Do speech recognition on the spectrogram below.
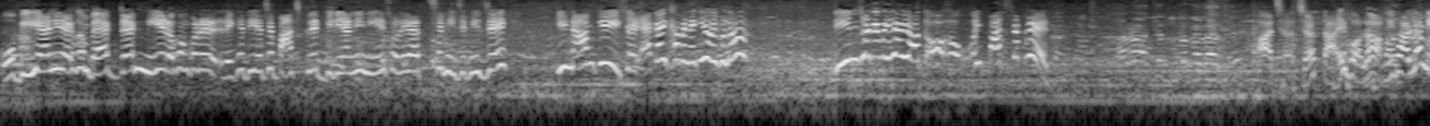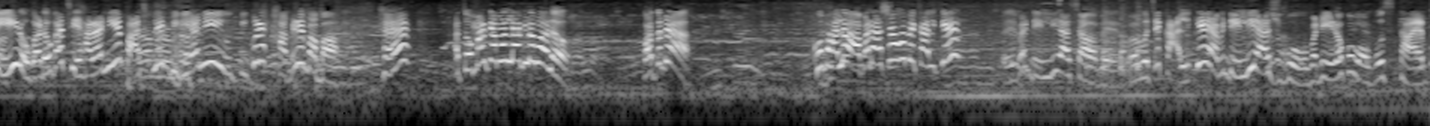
ও বিরিয়ানির একদম ব্যাগ ট্যাগ নিয়ে এরকম করে রেখে দিয়েছে, পাঁচ প্লেট বিরিয়ানি নিয়ে চলে যাচ্ছে নিজে নিজেই। কি নাম কি? একাই খাবে নাকি ওইগুলো? তিনজনে মিলে ওই পাঁচটা প্লেট আচ্ছা আচ্ছা তাই বলো আমি ভাবলাম এই রোগা রোগা চেহারা নিয়ে পাঁচ প্লেট বিরিয়ানি কি করে খাবে রে বাবা? হ্যাঁ? আর তোমার কেমন লাগল বলো? কতটা? খুব ভালো আবার আসা হবে কালকে? এবার ডেলি আসা হবে। বলছে কালকে আমি ডেলি আসব। মানে এরকম অবস্থা এত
